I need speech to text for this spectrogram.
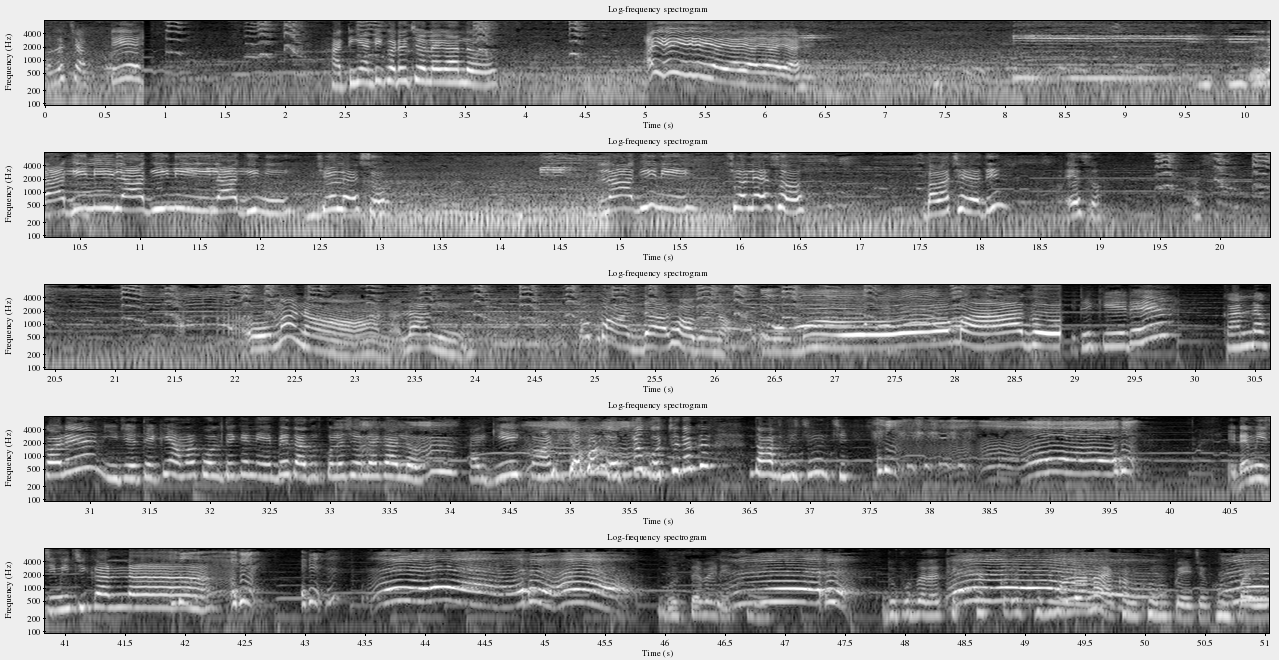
বলো, চারটে। হাঁটি হাঁটি করে চলে গেল। আয় আয় আয় লাগিনি লাগিনি লাগিনি, চলে এসো। লাগিনি, চলে এসো। বাবা, ছেড়ে দিন। এসো। ও মা, না না, লাগিনি। ও কাঁদার হবে না। ও মা ও মা গো। এটা কে রে? কান্না করে, নিজে থেকে আমার কোল থেকে নেবে, দাদুর কোলে চলে গেল। আর গিয়ে কাঁদছে, আমার মুখটা করছে দেখো, দাঁত মিচি মিচি এটা মিচি মিচি কান্না। বুঝতে পেরেছি। দুপুরবেলা ঠিকঠাক করে ঘুম হলো না, এখন ঘুম পেয়েছে, ঘুম পাইয়ে।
